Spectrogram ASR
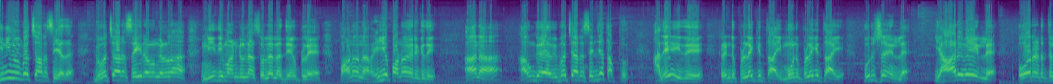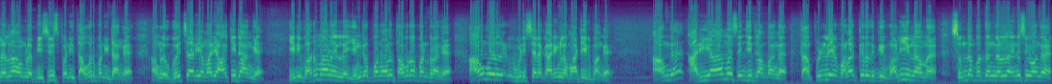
இனி விபச்சாரம் செய்யாத. விபச்சாரம் செய்யறவங்க எல்லாம் நீதிமான்கள் நான் சொல்லல தேவப்பிள்ளை. பணம் நிறைய பணம் இருக்குது. ஆனா அவங்க விபச்சாரம் செஞ்சா தப்பு. அதே இது ரெண்டு பிள்ளைக்கு தாய் மூணு பிள்ளைக்கு தாய். புருஷன் இல்லை. யாருமே இல்லை. போற இடத்துல எல்லாம் அவங்கள மிஸ்யூஸ் பண்ணி தவறு பண்ணிட்டாங்க. அவங்கள உபச்சாரிய மாதிரி ஆக்கிட்டாங்க. இனி வருமானம் இல்லை. எங்க போனாலும் தவறா பண்றாங்க. அவங்க இப்படி சில காரியங்களை மாட்டியிருப்பாங்க. அவங்க அறியாம செஞ்சுட்டாம்பாங்க தன் பிள்ளைய வளர்க்கறதுக்கு வழி இல்லாம சொந்த பந்தங்கள்லாம் என்ன செய்வாங்க?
